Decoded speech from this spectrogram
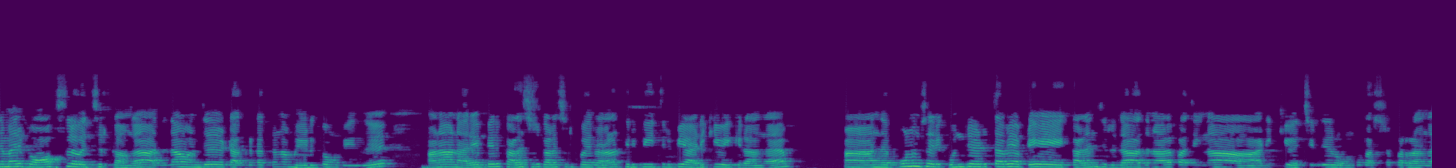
இந்த மாதிரி பாக்ஸ்ல வச்சிருக்காங்க. அதுதான் வந்து டக்கு டக்கு நம்ம எடுக்க முடியுது. ஆனா நிறைய பேர் கலைச்சிட்டு கலைச்சிட்டு போயிடுறதுனால திருப்பி திருப்பி அடுக்கி வைக்கிறாங்க. அந்த பூனம் சாரி கொஞ்சம் எடுத்தாவே அப்படியே கலைஞ்சிருதா அதனால பாத்தீங்கன்னா அடுக்கி வச்சுட்டு ரொம்ப கஷ்டப்படுறாங்க.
